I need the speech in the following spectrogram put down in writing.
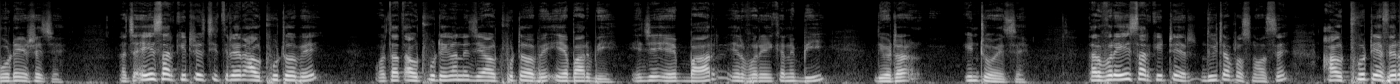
বোর্ডে এসেছে। আচ্ছা এই সার্কিটের চিত্রের আউটপুট হবে, অর্থাৎ আউটপুট এখানে যে আউটপুটটা হবে এ বার বি এই যে এ বার এরপরে এখানে বি দুইটা ইন্টু হয়েছে। তারপরে এই সার্কিটের দুইটা প্রশ্ন আছে আউটপুট এফ এর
